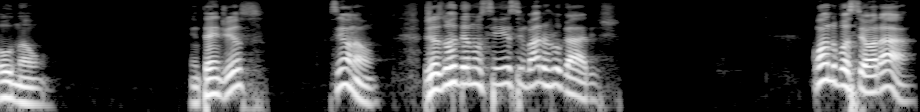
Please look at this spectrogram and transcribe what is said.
ou não. Entende isso? Sim ou não? Jesus denuncia isso em vários lugares. Quando você orar,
